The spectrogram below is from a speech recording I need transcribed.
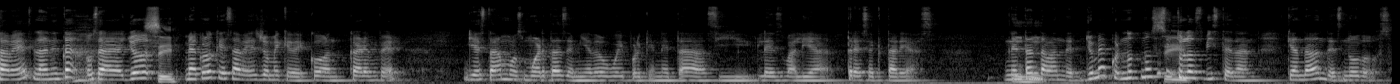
¿Sabes? La neta, o sea, yo Sí. me acuerdo que esa vez yo me quedé con Karen Fer. Y estábamos muertas de miedo, güey, porque neta sí les valía tres hectáreas. Neta andaban de... Yo me acuerdo, no, no sé Sí. si tú los viste, Dan, que andaban desnudos.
